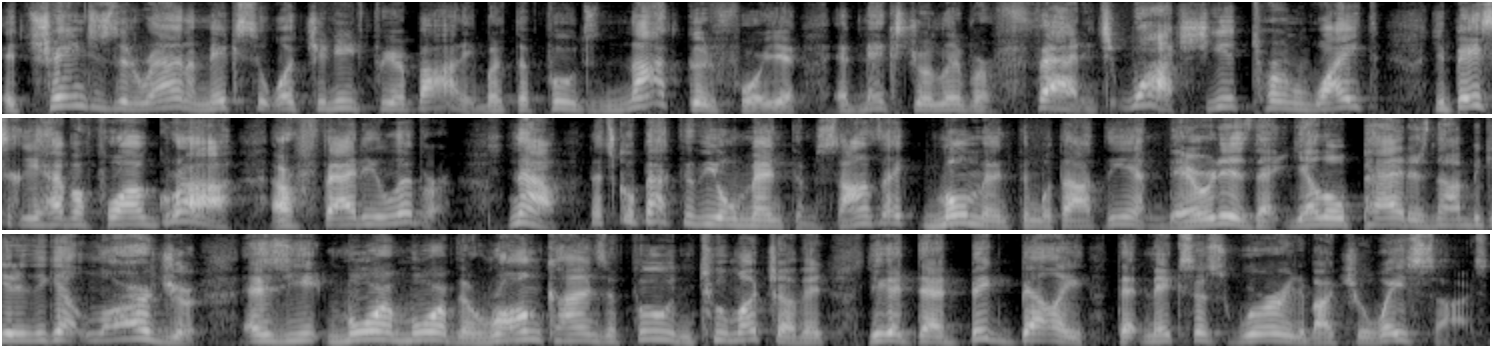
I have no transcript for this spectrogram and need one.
It changes it around and makes it what you need for your body. But if the food's not good for you, it makes your liver fatty. Watch, see it turn white? You basically have a foie gras, a fatty liver. Now, let's go back to the omentum. Sounds like momentum without the M. There it is. That yellow pad is now beginning to get larger. As you eat more and more of the wrong kinds of food and too much of it, you get that big belly that makes us worried about your waist size.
